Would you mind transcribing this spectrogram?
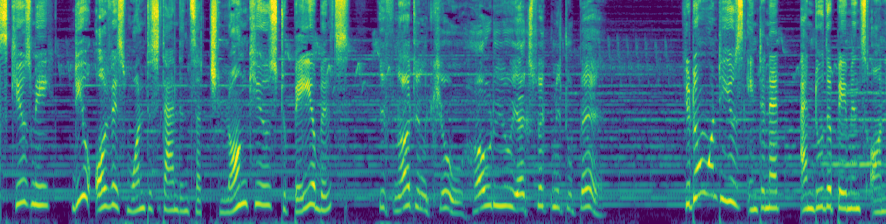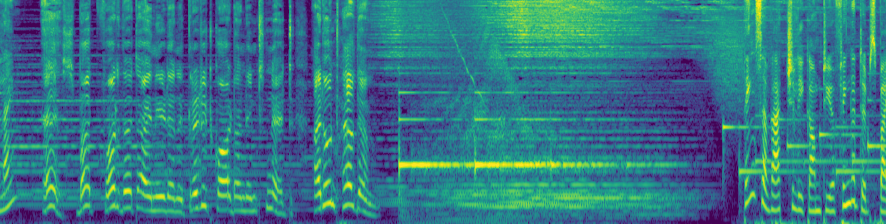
Excuse me, do you always want to stand in such long queues to pay your bills? If not in queue, how do you expect me to pay? You don't want to use internet and do the payments online? Yes, but for that I need a credit card and internet. I don't have them. Things have actually come to your fingertips by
